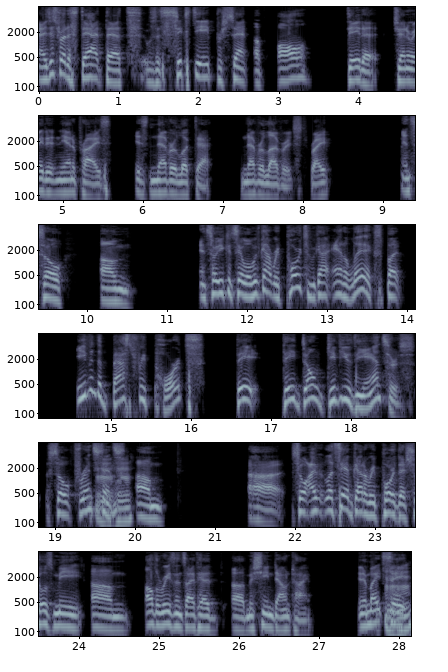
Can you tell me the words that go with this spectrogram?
I just read a stat that it was a 68% of all data generated in the enterprise is never looked at, never leveraged, right? And so, um, and so you can say, well, we've got reports and we got analytics, but even the best reports, they they don't give you the answers. So, for instance, mm-hmm. um, uh, so I, let's say I've got a report that shows me um, all the reasons I've had uh, machine downtime. And it might say mm-hmm.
